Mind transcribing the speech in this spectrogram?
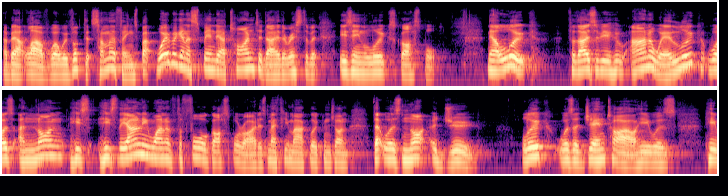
about love? Well, we've looked at some of the things, but where we're going to spend our time today, the rest of it, is in Luke's Gospel. Now, Luke, for those of you who aren't aware, Luke was a non, he's, he's the only one of the four Gospel writers, Matthew, Mark, Luke, and John, that was not a Jew. Luke was a Gentile. He, was, he,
